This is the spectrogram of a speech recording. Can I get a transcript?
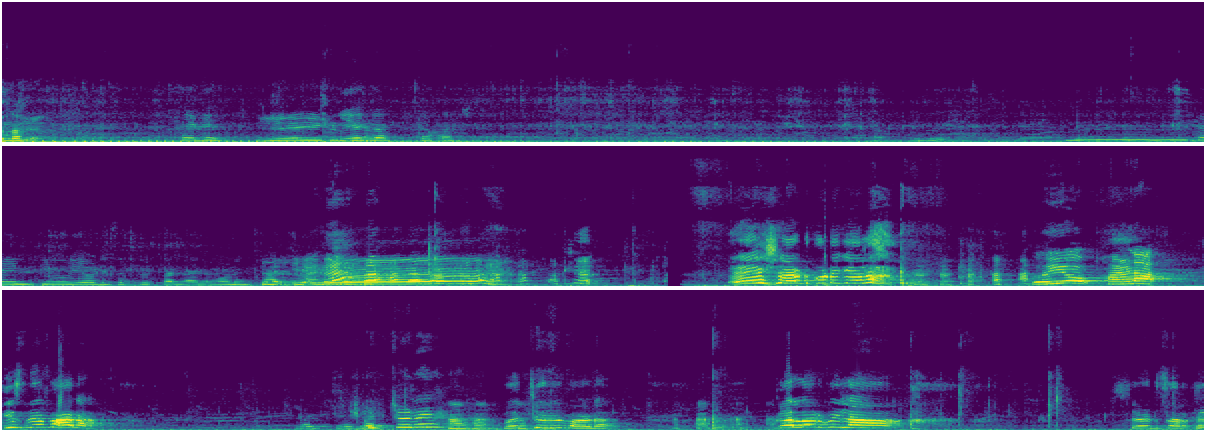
ना थँक्यू एवढी सगळी म्हणून ए शर्ट कुठे गेला? ओयो फाडा. किसने फाड़ा? बच्चू ने बच्चों ने फाड़ा कलर भी ला शर्ट सारखा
